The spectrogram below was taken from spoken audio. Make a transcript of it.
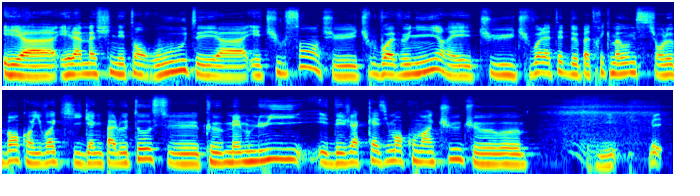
Et, et la machine est en route et, et tu le sens, tu, tu le vois venir et tu, tu vois la tête de Patrick Mahomes sur le banc quand il voit qu'il gagne pas euh, que même lui est déjà quasiment convaincu que Je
